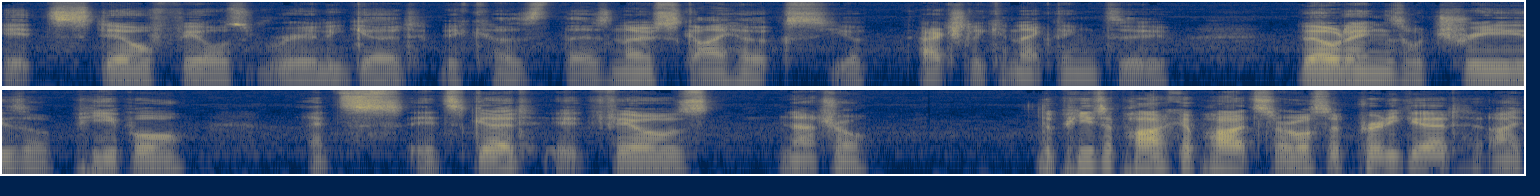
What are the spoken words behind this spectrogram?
it still feels really good because there's no sky hooks. You're actually connecting to buildings or trees or people. It's it's good. It feels natural. The Peter Parker parts are also pretty good. I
